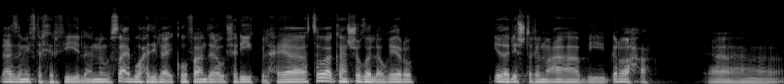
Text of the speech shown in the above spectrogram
لازم يفتخر فيه لأنه صعب واحد يلاقي كوفاندر أو شريك بالحياة سواء كان شغل أو غيره يقدر يشتغل معاه براحة. آه،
